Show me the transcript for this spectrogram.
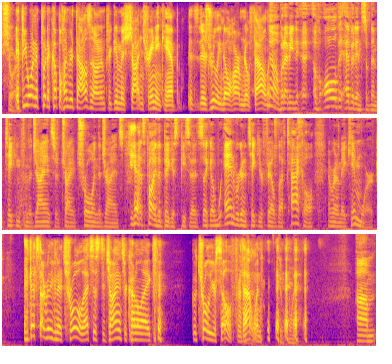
sure. if you want to put a couple hundred thousand on him to give him a shot in training camp, it's, there's really no harm, no foul. No, but I mean, uh, of all the evidence of them taking from the Giants or trying trolling the Giants, Yeah. that's probably the biggest piece of it. It's like, a, and we're going to take your failed left tackle and we're going to make him work. That's not really even a troll. That's just the Giants are kind of like, go troll yourself for that one. Good point. um,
